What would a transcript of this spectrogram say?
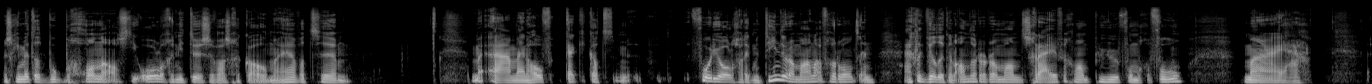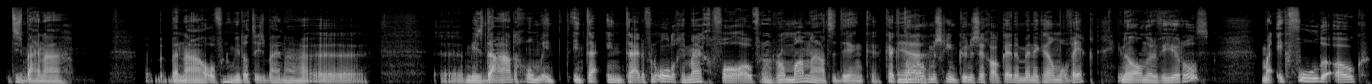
misschien met dat boek begonnen als die oorlog er niet tussen was gekomen. Hè, wat ehm, aan mijn hoofd. Kijk, ik had voor die oorlog had ik mijn tiende roman afgerond. En eigenlijk wilde ik een andere roman schrijven, gewoon puur voor mijn gevoel. Maar ja, het is bijna, bijna of noem je dat, is bijna eh, eh, misdadig om in, in, tij- in tijden van oorlog, in mijn geval, over een roman na te denken. Kijk, ik Ja. had ook misschien kunnen zeggen: oké, dan ben ik helemaal weg in een andere wereld. Maar ik voelde ook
